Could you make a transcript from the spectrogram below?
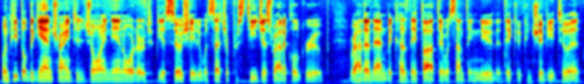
when people began trying to join in order to be associated with such a prestigious radical group, rather than because they thought there was something new that they could contribute to it.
